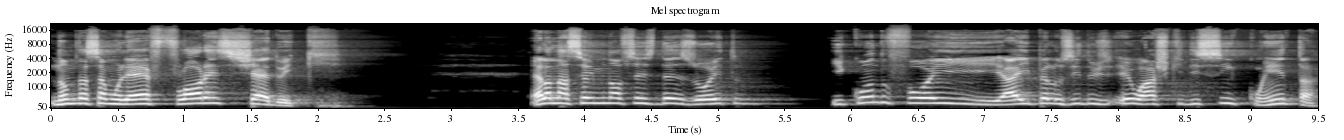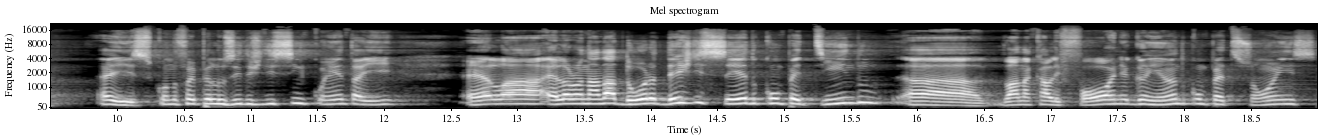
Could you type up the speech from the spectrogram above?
O nome dessa mulher é Florence Chadwick. Ela nasceu em 1918 e quando foi aí pelos idos, eu acho que de 50, é isso, quando foi pelos idos de 50 aí, ela, ela era nadadora desde cedo, competindo ah, lá na Califórnia, ganhando competições.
